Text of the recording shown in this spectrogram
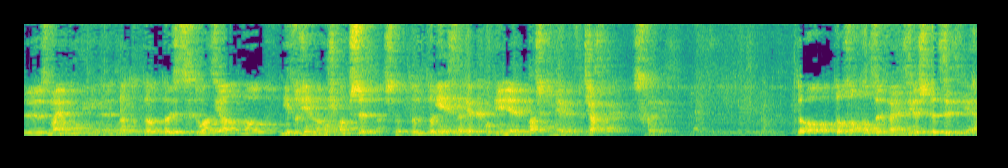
y, z majątku gminy, no to, to, to jest sytuacja no, niecodzienna, musi Pan przyznać. To, to, to nie jest tak jak kupienie paczki, nie wiem, ciastek w sklepie. To, to są konsekwencje, decyzje,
